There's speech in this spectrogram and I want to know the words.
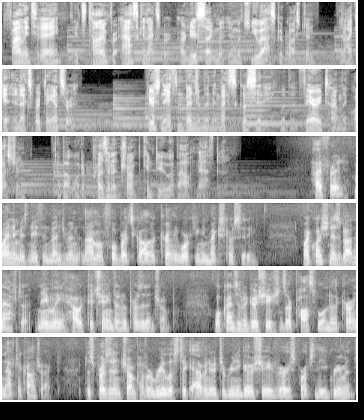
Finally, today, it's time for Ask an Expert, our new segment in which you ask a question and I get an expert to answer it. Here's Nathan Benjamin in Mexico City with a very timely question about what a President Trump can do about NAFTA. Hi, Fred. My name is Nathan Benjamin, and I'm a Fulbright Scholar currently working in Mexico City. My question is about NAFTA, namely how it could change under President Trump. What kinds of negotiations are possible under the current NAFTA contract? Does President Trump have a realistic avenue to renegotiate various parts of the agreement,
